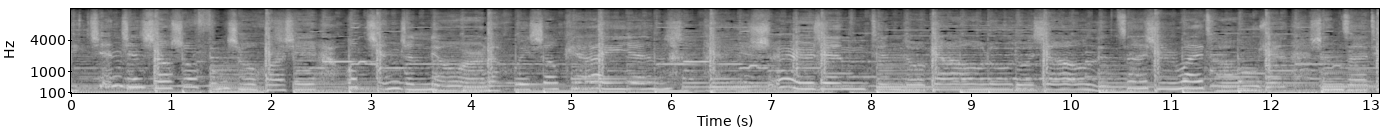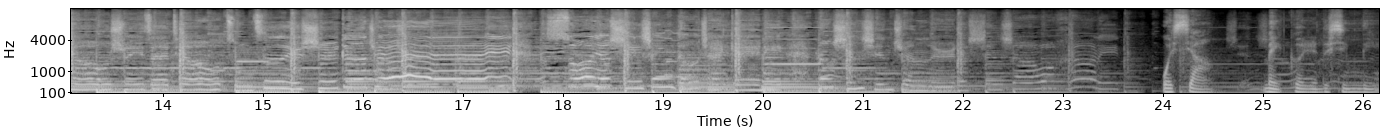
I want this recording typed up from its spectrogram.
你渐渐消瘦，风收花谢，我牵着牛儿来回笑开颜。时间，世外桃源。山在跳，水在跳，从此与世隔绝。所有星星都摘给你，让神仙眷侣都羡煞我和你。我想，每个人的心里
